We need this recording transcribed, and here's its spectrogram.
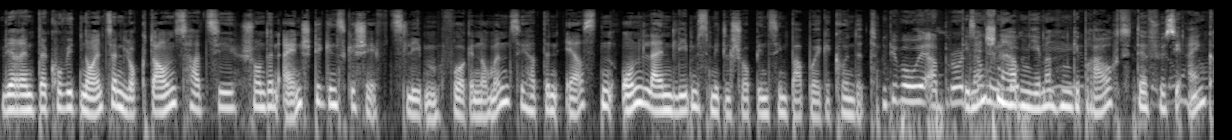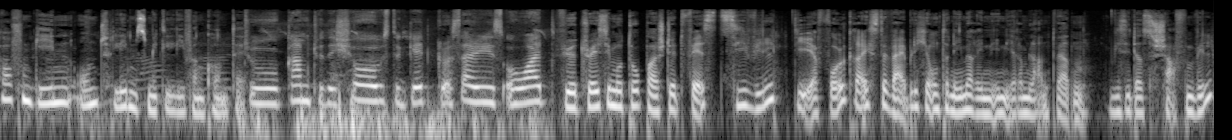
Während der Covid-19-Lockdowns hat sie schon den Einstieg ins Geschäftsleben vorgenommen. Sie hat den ersten Online-Lebensmittelshop in Simbabwe gegründet. Die Menschen haben jemanden gebraucht, der für sie einkaufen gehen und Lebensmittel liefern konnte. Für Tracy Mutopa steht fest, sie will die erfolgreichste weibliche Unternehmerin in ihrem Land werden. Wie sie das schaffen will?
